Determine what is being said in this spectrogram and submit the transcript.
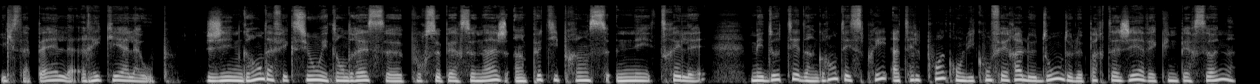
Il s'appelle Riquet à la houppe. J'ai une grande affection et tendresse pour ce personnage, un petit prince né très laid, mais doté d'un grand esprit à tel point qu'on lui conféra le don de le partager avec une personne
